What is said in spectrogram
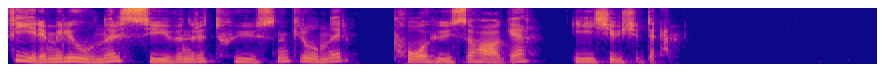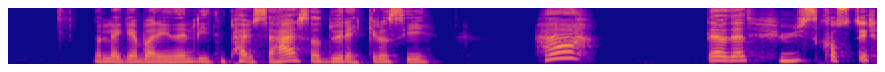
4 700 000 kroner på hus og hage i 2023. Nå legger jeg bare inn en liten pause her, så at du rekker å si Hæ? Det er jo det et hus koster.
